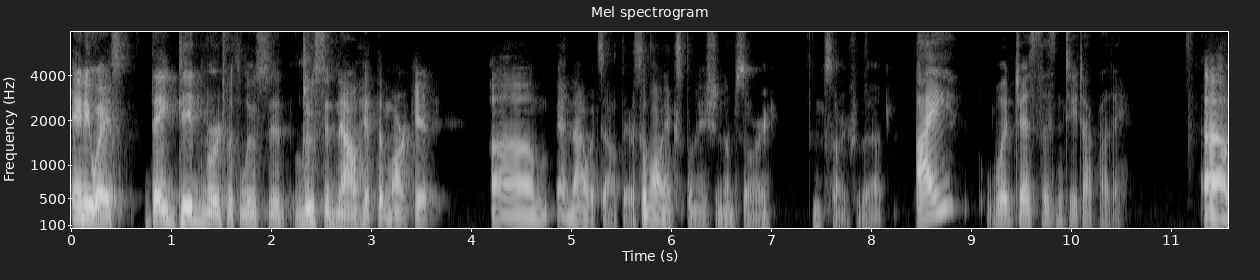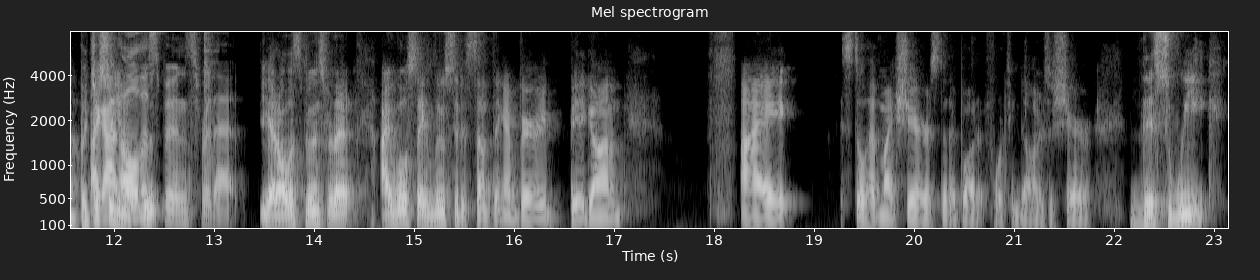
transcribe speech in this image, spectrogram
anyways, they did merge with Lucid. Lucid now hit the market, um, and now it's out there. It's a long explanation. I'm sorry. I'm sorry for that. I would just listen to you talk all day. Uh, but I got so you know, all the Lu- spoons for that. you got all the spoons for that. I will say Lucid is something I'm very big on. I still have my shares that I bought at fourteen dollars a share. This week,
